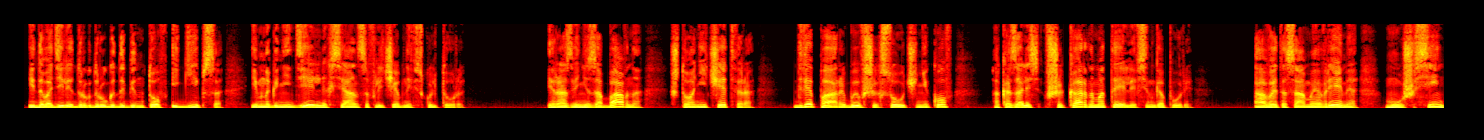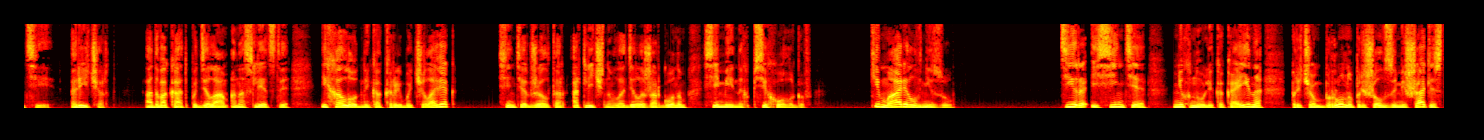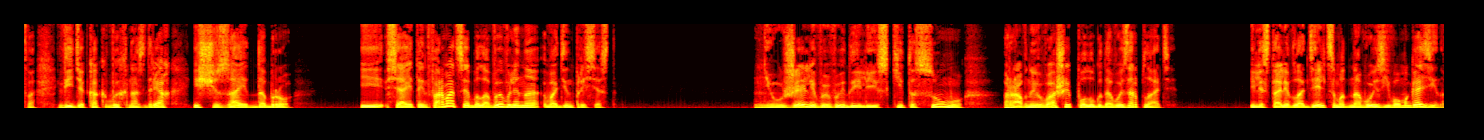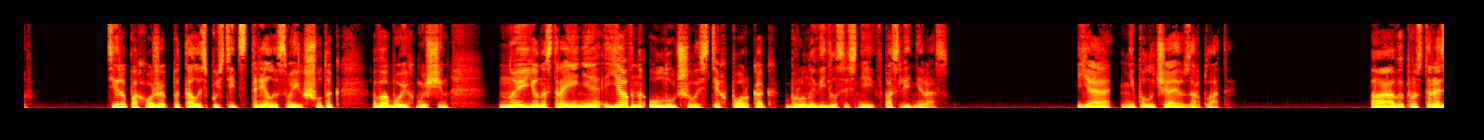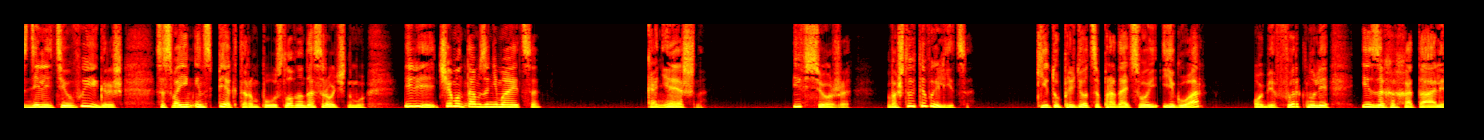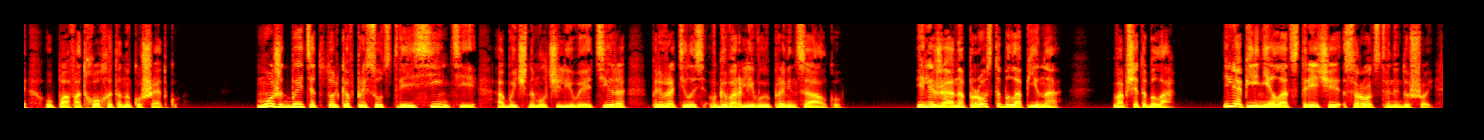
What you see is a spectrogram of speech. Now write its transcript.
и доводили друг друга до бинтов и гипса и многонедельных сеансов лечебной физкультуры. И разве не забавно, что они четверо, две пары бывших соучеников, оказались в шикарном отеле в Сингапуре? А в это самое время муж Синтии, Ричард, адвокат по делам о наследстве и холодный как рыба человек, Синтия Джелтер отлично владела жаргоном семейных психологов, кимарил внизу. Тира и Синтия нюхнули кокаина, причем Бруно пришел в замешательство, видя, как в их ноздрях исчезает добро. И вся эта информация была вывалена в один присест. «Неужели вы выдаили из кита сумму, равную вашей полугодовой зарплате? Или стали владельцем одного из его магазинов?» Тира, похоже, пыталась пустить стрелы своих шуток в обоих мужчин — но ее настроение явно улучшилось с тех пор, как Бруно виделся с ней в последний раз. «Я не получаю зарплаты». «А, вы просто разделите выигрыш со своим инспектором по условно-досрочному. Или чем он там занимается?» «Конечно». «И все же, во что это выльется? Киту придется продать свой ягуар?» Обе фыркнули и захохотали, упав от хохота на кушетку. Может быть, это только в присутствии Синтии обычно молчаливая Тира превратилась в говорливую провинциалку. Или же она просто была пьяна. Вообще-то была. Или опьянела от встречи с родственной душой.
